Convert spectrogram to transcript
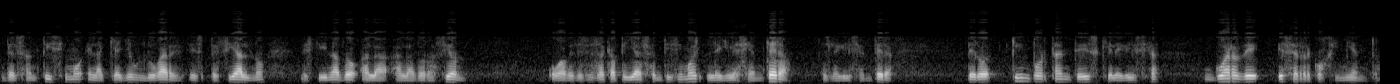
del Santísimo en la que haya un lugar especial, ¿no? destinado a la, a la adoración, o a veces esa capilla del Santísimo es la iglesia entera, es la iglesia entera. Pero qué importante es que la iglesia guarde ese recogimiento.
